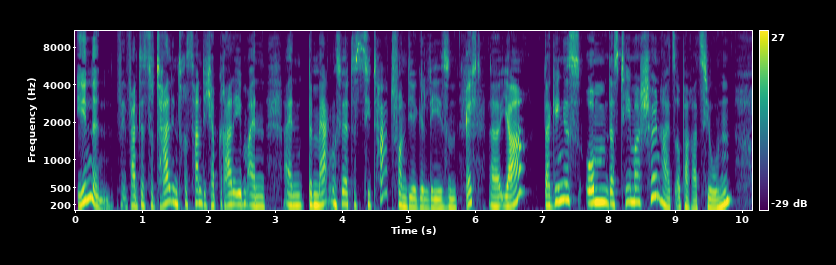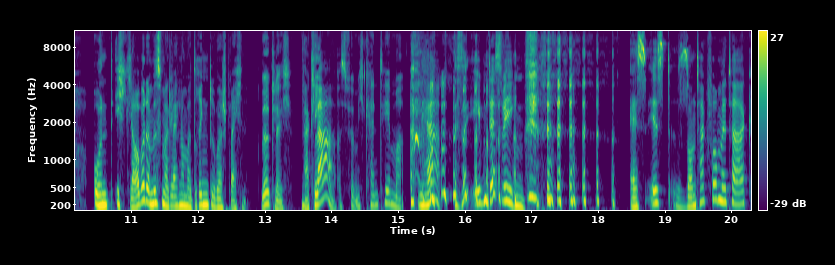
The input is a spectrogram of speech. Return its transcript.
Innen. Ich fand das total interessant. Ich habe gerade eben ein, ein bemerkenswertes Zitat von dir gelesen. Echt? Äh, ja, da ging es um das Thema Schönheitsoperationen. Und ich glaube, da müssen wir gleich nochmal dringend drüber sprechen. Wirklich. Na klar. Das ist für mich kein Thema. Ja, eben deswegen. Es ist Sonntagvormittag.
